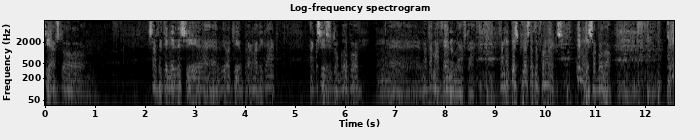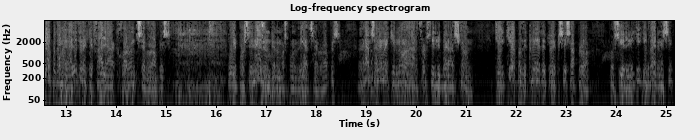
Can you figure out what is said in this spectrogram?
Σημασία στο, σε αυτή την είδηση ε, διότι πραγματικά αξίζει τον κόπο ε, να τα μαθαίνουμε αυτά. Θα μου πεις ποιος θα τα φωνάξει. Εμείς από εδώ. Τρία από τα μεγαλύτερα κεφάλια χωρών της Ευρώπης που υποστηρίζουν την Ομοσπονδία της Ευρώπης γράψαν ένα κοινό άρθρο στη Λιμπερασιόν και εκεί αποδεικνύεται το εξής απλό πως η ελληνική κυβέρνηση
